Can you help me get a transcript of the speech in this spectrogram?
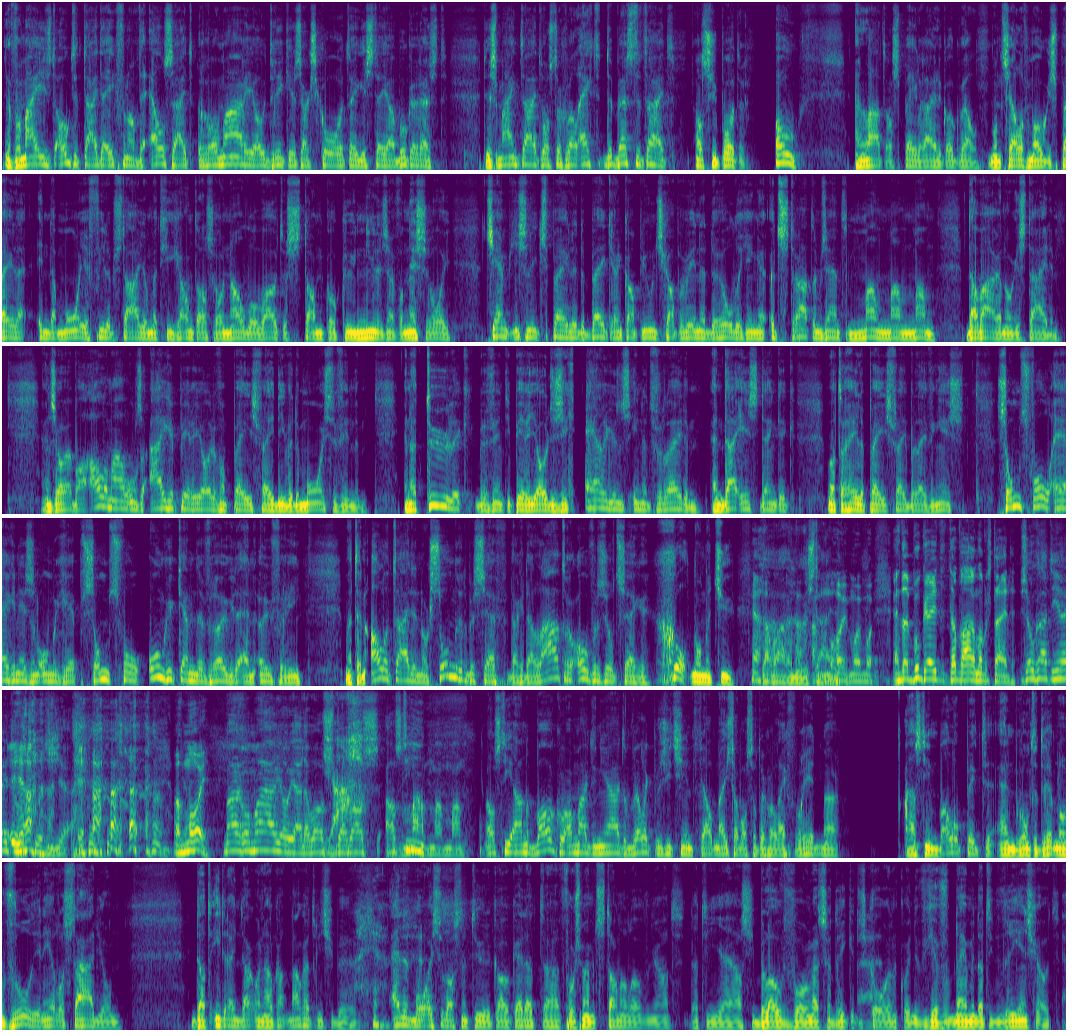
En voor mij is het ook de tijd dat ik vanaf de L-side Romario drie keer zag scoren tegen Steaua Boekarest. Dus mijn tijd was toch wel echt de beste tijd als supporter. Oh, en later als speler eigenlijk ook wel. Want zelf mogen spelen in dat mooie Philipsstadion met giganten als Ronaldo, Wouters, Stam, Cocu, Niels en Van Nistelrooy. Champions League spelen, de beker en kampioenschappen winnen, de huldigingen, het Stratumzend. Man, man, man, dat waren nog eens tijden. En zo hebben we allemaal onze eigen periode van PSV die we de mooiste vinden. En natuurlijk bevindt die periode zich ergens in het verleden. En dat is denk ik wat de hele PSV-beleving is. Soms vol ergernis en onbegrip, soms vol ongekende vreugde en euforie. Maar ten alle tijden nog zonder het besef dat je daar later over zult zeggen: God, nonnetje, dat waren nog eens tijden. mooi, mooi, mooi. En dat boek heet Dat waren nog eens tijden. Zo gaat hij heten is, ja. Wat mooi. Maar Romario, ja, dat was, dat was als die, Man, man, man. als die aan de bal kwam, maakte het niet uit op welke positie in het veld. Meestal was dat toch wel echt voorin, maar Als hij een bal oppikte en begon te dribbelen, dan voelde je heel het stadion dat iedereen dacht, oh, nou, gaat, nou gaat er iets gebeuren. En het mooiste was natuurlijk ook, hè, dat uh, volgens mij met Stan al over gehad, dat hij eh, als hij beloofde voor een wedstrijd drie keer te scoren, dan kon je de vergif opnemen dat hij er drie inschoot.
